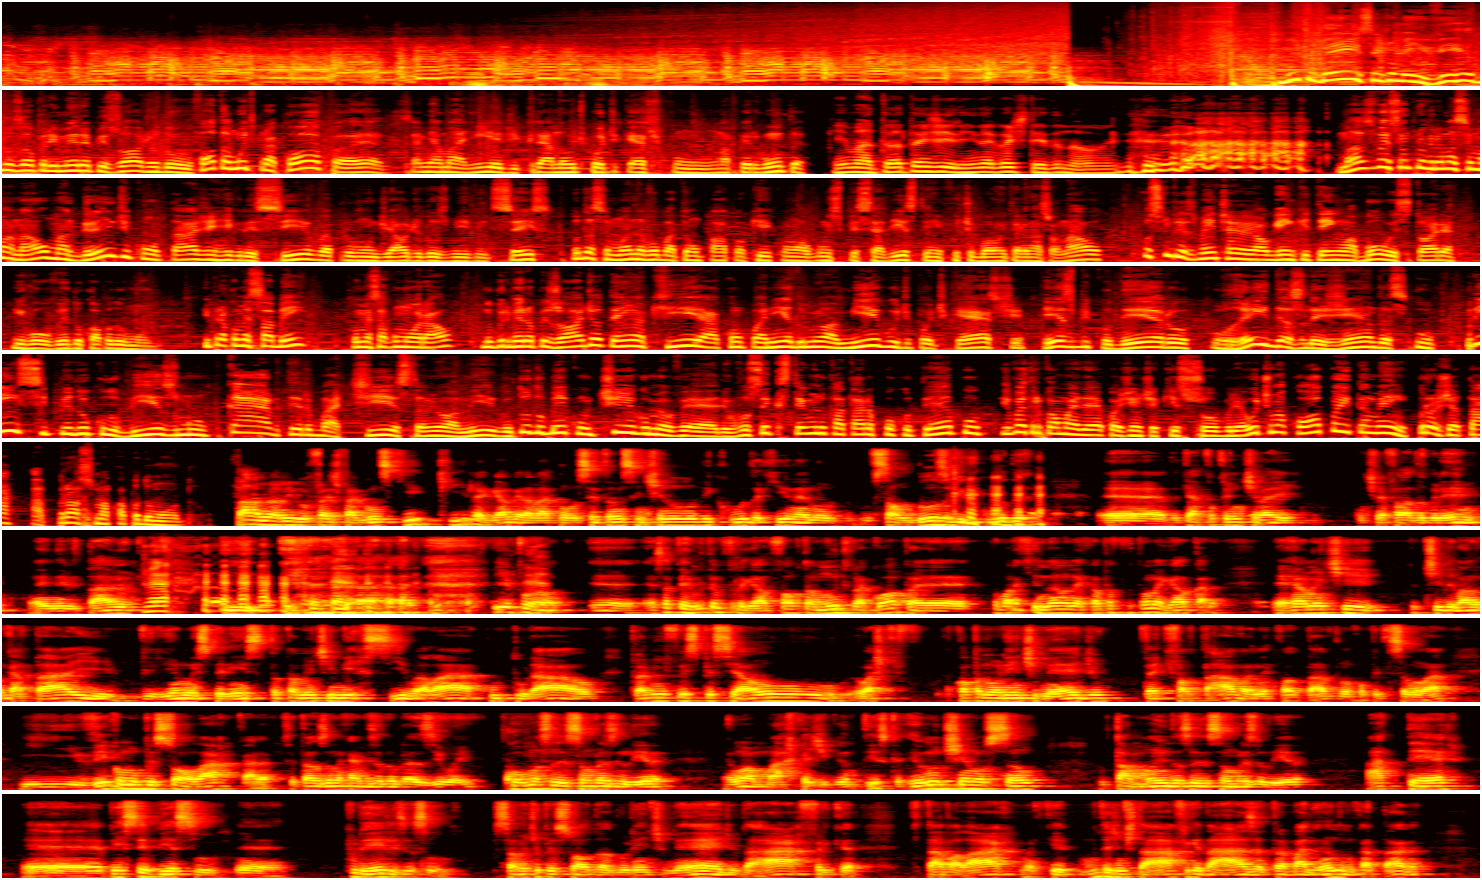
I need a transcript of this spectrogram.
Bem, sejam bem-vindos ao primeiro episódio do Falta Muito Pra Copa. É, essa é a minha mania de criar nome de podcast com uma pergunta. Quem matou a tangerina, gostei do nome. Mas vai ser um programa semanal, uma grande contagem regressiva para o Mundial de 2026. Toda semana eu vou bater um papo aqui com algum especialista em futebol internacional ou simplesmente alguém que tem uma boa história envolvendo o Copa do Mundo. E para começar bem, começar com moral. No primeiro episódio eu tenho aqui a companhia do meu amigo de podcast, ex-bicudeiro, o rei das legendas, o príncipe do clubismo, Carter Batista, meu amigo. Tudo bem contigo, meu velho? Você que esteve no Catar há pouco tempo e vai trocar uma ideia com a gente aqui sobre a última Copa e também projetar a próxima Copa do Mundo. Fala, meu amigo Fred Fagundes, que, que legal gravar com você. Estou me sentindo no Bicuda aqui, né? No, no saudoso Bicuda. é, daqui a pouco a gente vai a gente vai falar do Grêmio, é inevitável. É. E, e pô, é, essa pergunta é muito legal. Falta muito para a Copa? É, tomara que não, né? A Copa foi tão legal, cara. É, realmente, eu tive lá no Catar e vivi uma experiência totalmente imersiva lá, cultural. Para mim foi especial, eu acho que a Copa no Oriente Médio, até que faltava, né? Faltava uma competição lá. E ver como o pessoal lá, cara, você tá usando a camisa do Brasil aí, como a seleção brasileira é uma marca gigantesca. Eu não tinha noção do tamanho da seleção brasileira até é, perceber, assim, é, por eles, assim, principalmente o pessoal do, Oriente Médio, da África, que estava lá, né, porque muita gente da África e da Ásia trabalhando no Catar, né?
